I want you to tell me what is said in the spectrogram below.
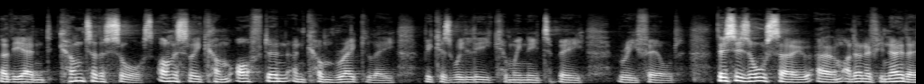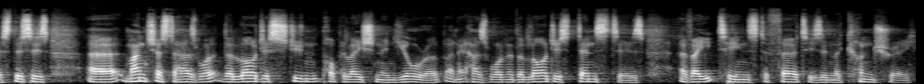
at the end. Come to the source. Honestly, come often and come regularly because we leak and we need to be refilled. This is also, um, I don't know if you know this, this is uh, Manchester has the largest student population in Europe and it has one of the largest densities of 18s to 30s in the country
